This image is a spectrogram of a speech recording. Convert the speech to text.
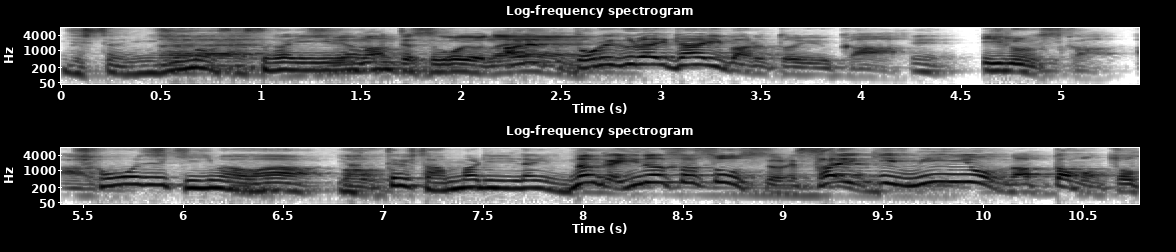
でしたね。20万はさすがに。10万ってすごいよね。あれってどれぐらいライバルというか、えいるんすか？正直今はやってる人あんまりいないんで。なんかいなさそうっすよね。最近民謡になったもんちょっ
